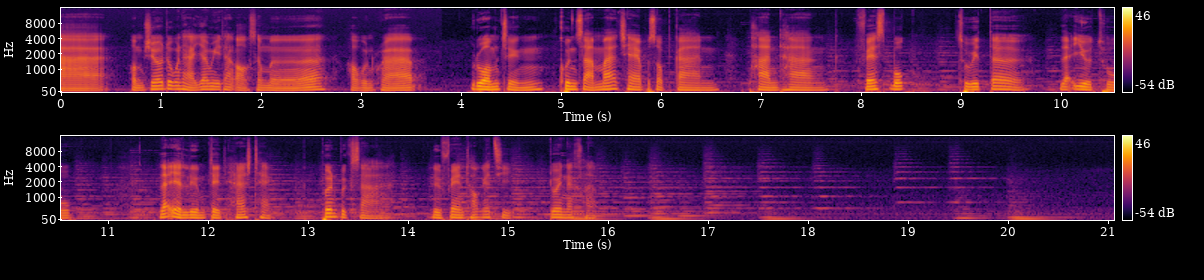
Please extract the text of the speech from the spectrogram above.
ผมเชื่อว่าทุกปัญหาย่อมมีทางออกเสมอ ขอบคุณครับ รวมถึงคุณสามารถแชร์ประสบการณ์ ผ่านทาง Facebook Twitter และ YouTube และอย่าลืมติด Hashtag เพื่อนปรึกษาหรือ f r ร e n d t a l k a ด้วยนะครับ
